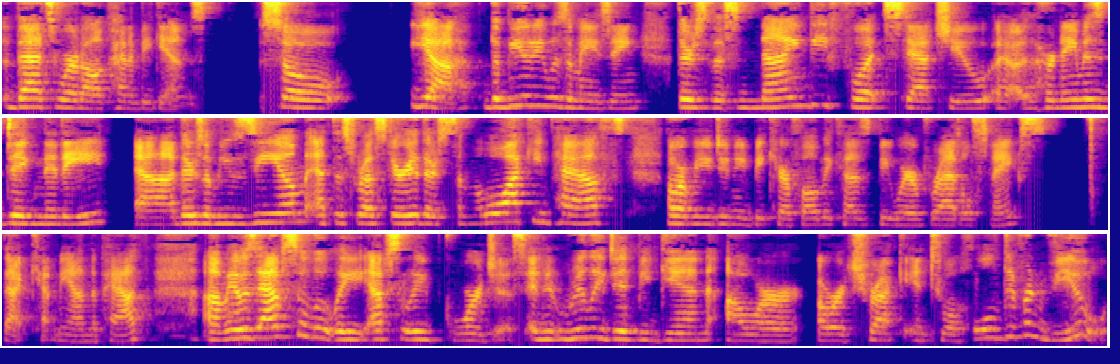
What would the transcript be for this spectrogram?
that's where it all kind of begins. So yeah, the beauty was amazing. There's this 90 foot statue. Uh, her name is Dignity. Uh, there's a museum at this rest area. There's some walking paths. However, you do need to be careful because beware of rattlesnakes that kept me on the path. Um, it was absolutely, absolutely gorgeous, and it really did begin our our trek into a whole different view.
